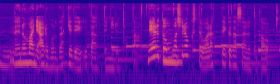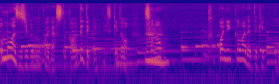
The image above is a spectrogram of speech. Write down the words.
うん、目の前にあるものだけで歌ってみるとかでやると面白くて笑ってくださるとか、思わず自分も声出すとかは出てくるんですけどその、そこに行くまでって結構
